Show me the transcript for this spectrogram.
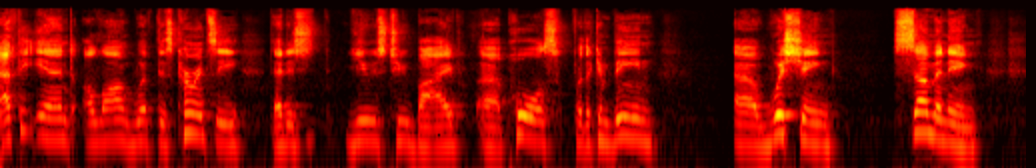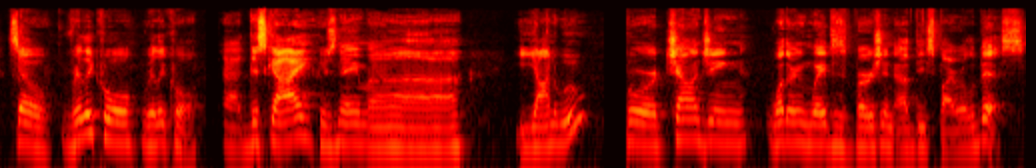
at the end, along with this currency that is used to buy uh, pulls for the convene, uh, wishing, summoning. So really cool, really cool. Uh, this guy, whose name uh, Yuanwu, for challenging Wuthering Waves' version of the Spiral Abyss.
